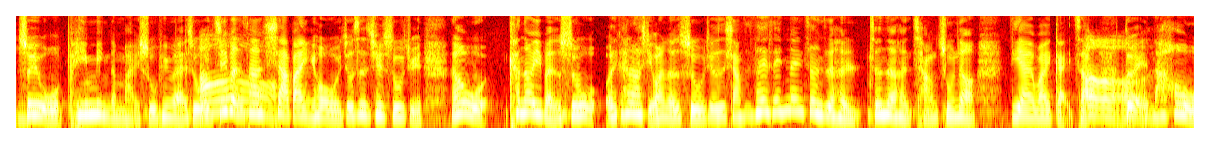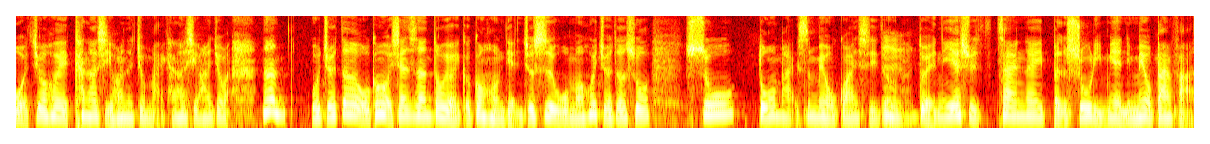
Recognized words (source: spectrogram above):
所以我拼命的买书，拼命买书。哦我基本上下班以后，我就是去书局，然后我看到一本书，我一看到喜欢的书，就是像那那那阵子很真的很常出那种 DIY 改造，嗯对，然后我就会看到喜欢的就买，看到喜欢就买。那我觉得我跟我先生都有一个共同点，就是我们会觉得说书多买是没有关系的。嗯对你也许在那一本书里面，你没有办法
